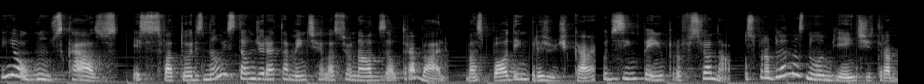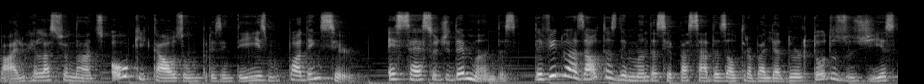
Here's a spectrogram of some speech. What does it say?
Em alguns casos, esses fatores não estão diretamente relacionados ao trabalho, mas podem prejudicar o desempenho profissional. Os problemas no ambiente de trabalho relacionados ou que causam o presenteísmo podem ser Excesso de demandas. Devido às altas demandas repassadas ao trabalhador todos os dias,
